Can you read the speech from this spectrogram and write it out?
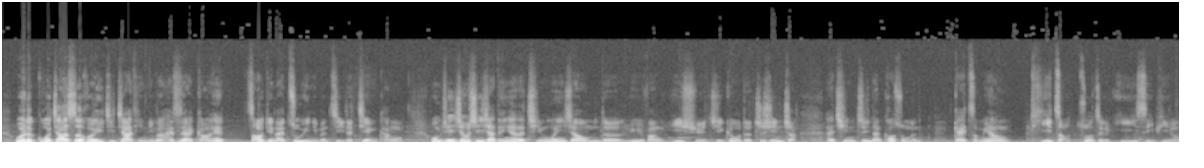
为了国家、社会以及家庭，你们还是来赶快早点来注意你们自己的健康哦。我们今天休息一下，等一下再请问一下我们的预防医学机构的执行长，来请执行长告诉我们该怎么样提早做这个 EECP 哦。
